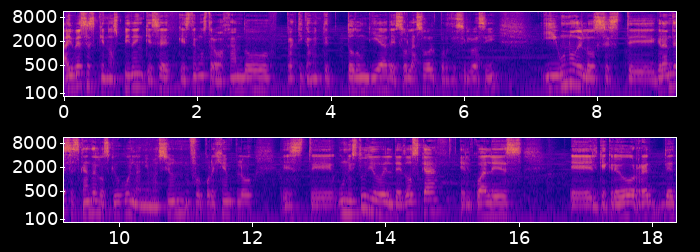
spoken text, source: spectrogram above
Hay veces que nos piden que, se, que estemos trabajando prácticamente todo un día de sol a sol, por decirlo así. Y uno de los este, grandes escándalos que hubo en la animación fue, por ejemplo, este, un estudio, el de 2K, el cual es el que creó Red Dead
